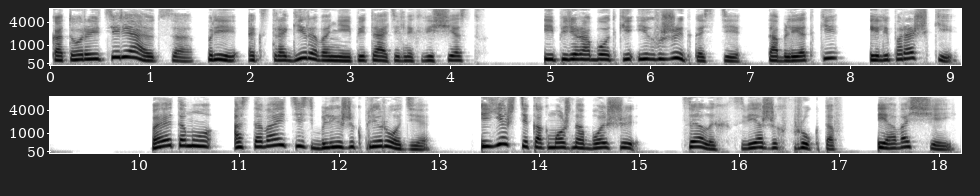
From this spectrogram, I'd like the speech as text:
которые теряются при экстрагировании питательных веществ и переработке их в жидкости, таблетки или порошки. Поэтому оставайтесь ближе к природе и ешьте как можно больше целых свежих фруктов и овощей.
